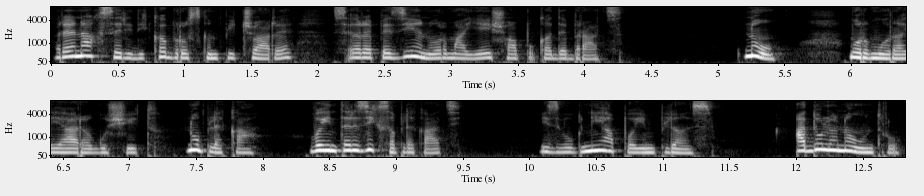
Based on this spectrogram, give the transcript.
Renach se ridică brusc în picioare, se repezi în urma ei și o apucă de braț. Nu, murmură ea răgușit, nu pleca. Vă interzic să plecați. Izbucni apoi în plâns. Adul înăuntru.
